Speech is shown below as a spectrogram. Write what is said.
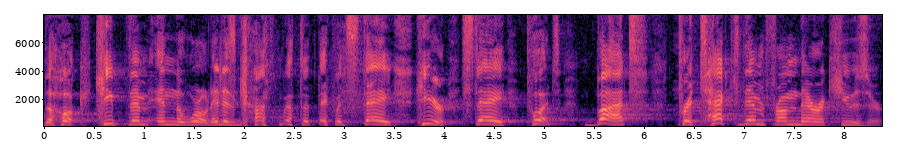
the hook. Keep them in the world. It is God's will that they would stay here, stay put. But protect them from their accuser.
